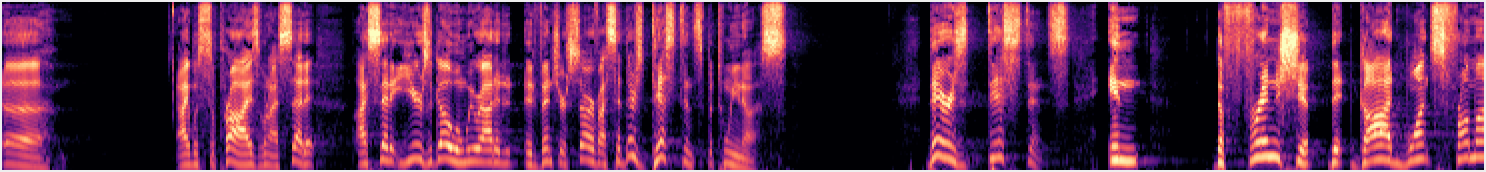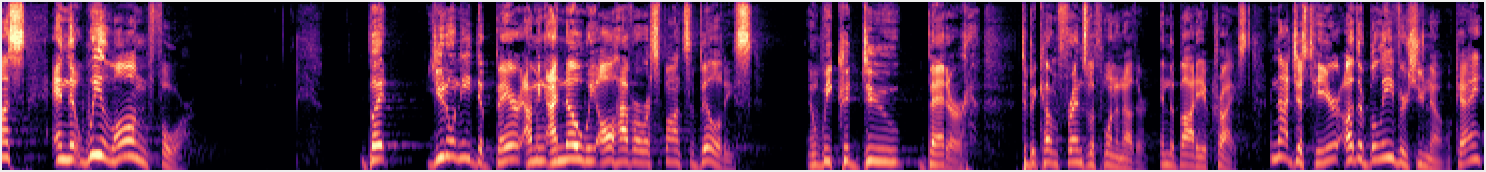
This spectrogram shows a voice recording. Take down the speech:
uh, I was surprised when I said it. I said it years ago when we were out at Adventure Serve. I said, There's distance between us. There is distance in the friendship that God wants from us and that we long for. But you don't need to bear, I mean, I know we all have our responsibilities and we could do better to become friends with one another in the body of Christ. And not just here, other believers you know, okay?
